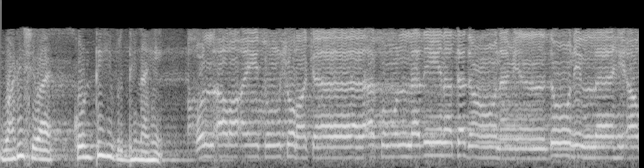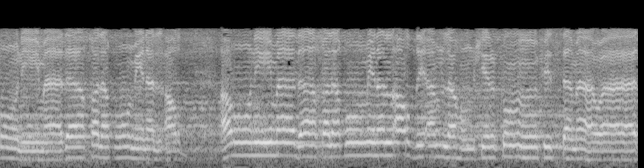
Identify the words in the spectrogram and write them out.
वाढीशिवाय कोणतीही वृद्धी नाही. قل أرأيتم شركاءكم الذين تدعون من دون الله أروني ماذا خلقوا من الأرض أروني ماذا خلقوا من الأرض أم لهم شرك في السماوات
